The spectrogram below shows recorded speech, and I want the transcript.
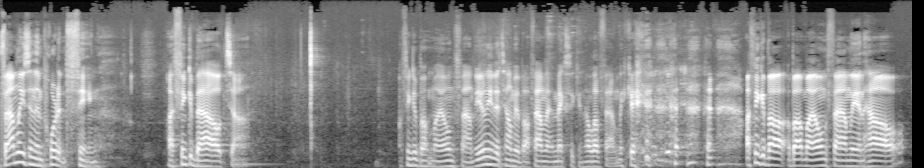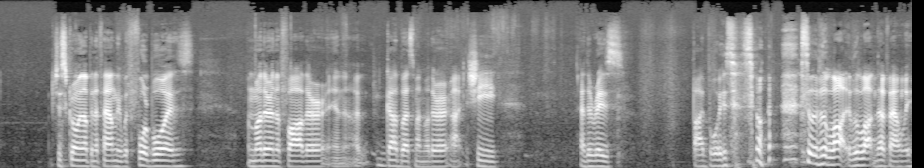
family is an important thing. I think about uh, I think about my own family. You don't need to tell me about family. I'm Mexican. I love family. Okay. I think about about my own family and how just growing up in a family with four boys, a mother and a father, and uh, God bless my mother. Uh, she had to raise five boys, so so it was a lot. It was a lot in that family.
